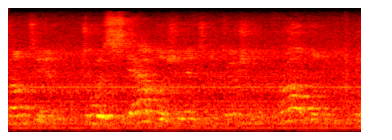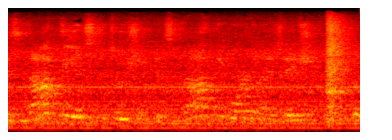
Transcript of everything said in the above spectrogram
comes in to establish an institution. The problem is not the institution, it's not the organization. The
